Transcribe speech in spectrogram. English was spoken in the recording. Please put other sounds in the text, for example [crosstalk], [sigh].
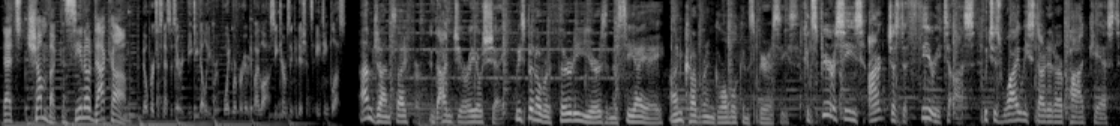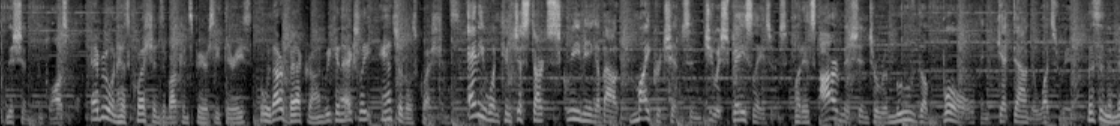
That's chumbacasino.com. No purchase necessary. VGW Group. Void were prohibited by law. See terms and conditions. 18 plus. I'm John Cipher. And I'm Jerry O'Shea. We spent over 30 years in the CIA uncovering global conspiracies. Conspiracies aren't just a theory to us, which is why we started our podcast, Mission Implausible. Everyone has questions about conspiracy theories, but with our background, we can actually answer those questions. Anyone can just start screaming about microchips and Jewish space lasers, but it's our mission to remove the bull and get down to what's real. Listen to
